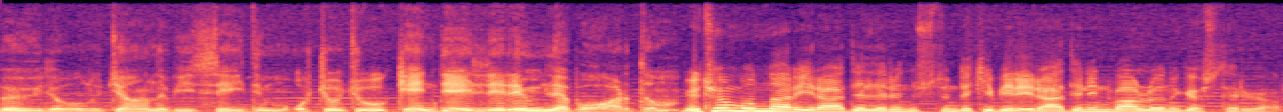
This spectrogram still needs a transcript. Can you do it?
Böyle olacağını bilseydim o çocuğu kendi ellerimle boğardım. Bütün bunlar iradelerin üstündeki bir iradenin varlığını gösteriyor.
